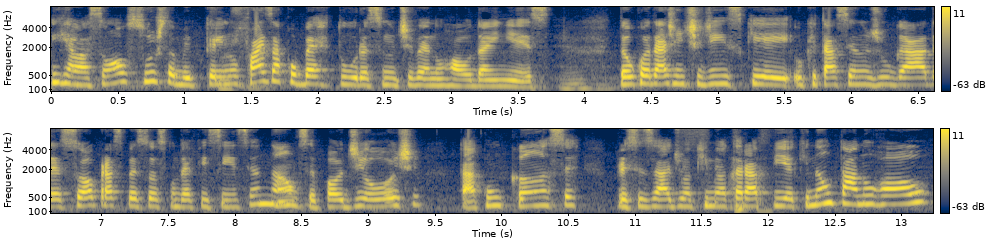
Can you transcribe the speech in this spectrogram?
Em relação ao SUS também, porque ele não faz a cobertura se não tiver no rol da ANS. Uhum. Então, quando a gente diz que o que está sendo julgado é só para as pessoas com deficiência, não. Você pode hoje estar tá com câncer, precisar de uma quimioterapia que não está no rol,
